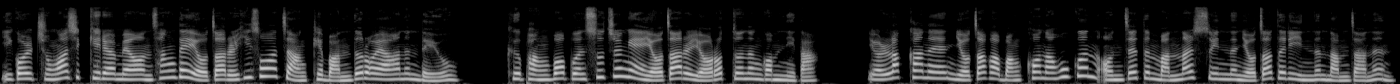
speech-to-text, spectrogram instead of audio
이걸 중화시키려면 상대 여자를 희소하지 않게 만들어야 하는데요. 그 방법은 수중에 여자를 열어두는 겁니다. 연락하는 여자가 많거나 혹은 언제든 만날 수 있는 여자들이 있는 남자는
